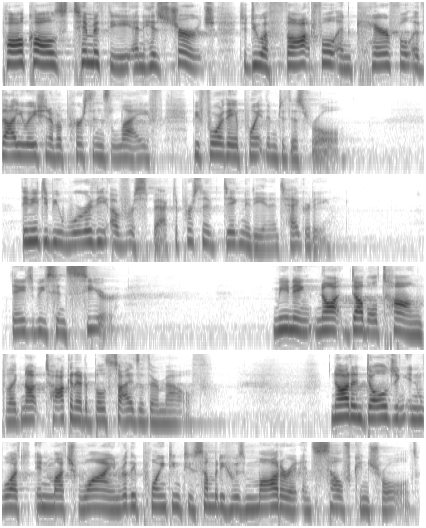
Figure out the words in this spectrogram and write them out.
Paul calls Timothy and his church to do a thoughtful and careful evaluation of a person's life before they appoint them to this role. They need to be worthy of respect, a person of dignity and integrity. They need to be sincere, meaning not double tongued, like not talking out of both sides of their mouth. Not indulging in, what, in much wine, really pointing to somebody who is moderate and self controlled.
